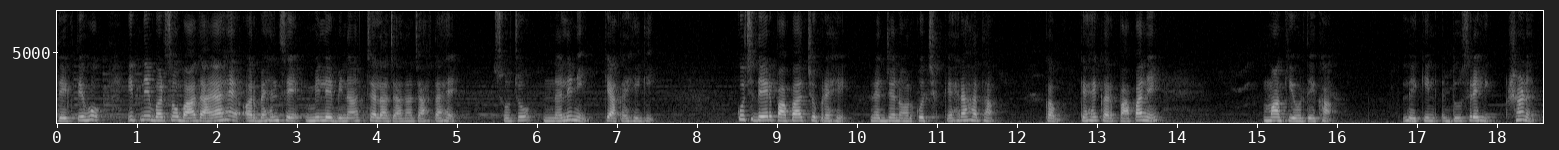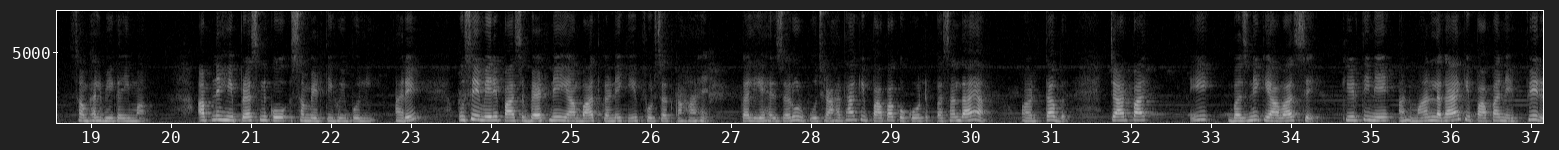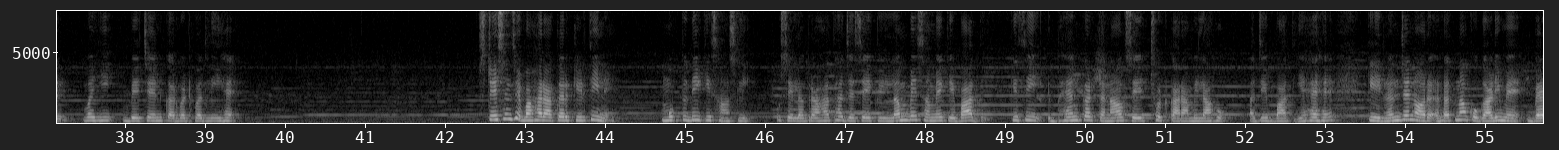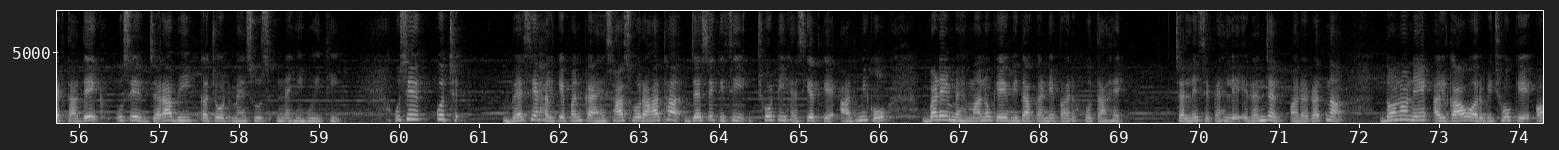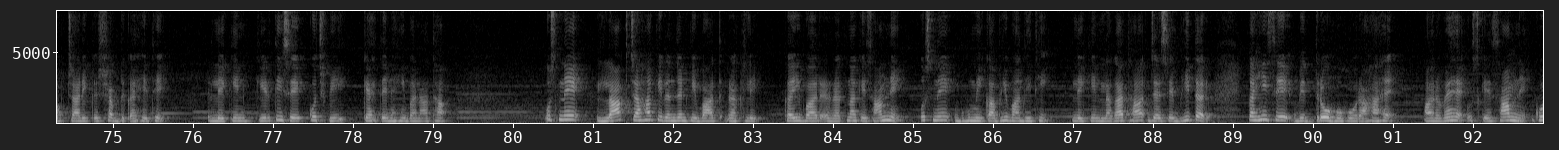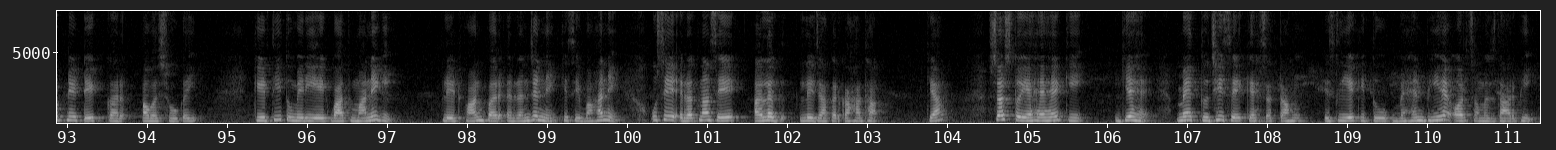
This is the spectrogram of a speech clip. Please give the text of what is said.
देखते हो, इतने बरसों बाद आया है और बहन से मिले बिना चला जाना चाहता है। सोचो, नलिनी क्या कहेगी। कुछ देर पापा चुप रहे। रंजन और कुछ कह रहा था। कब? कहकर पापा ने माँ की ओर देखा। लेकिन दूसरे ही क्षण संभल भी गई माँ। अपने ही प्रश्न को समेटती हुई बोली, अरे, उसे मेरे पास बैठने या बात करने की फुर्सत कहाँ है? कल यह ज़रूर पूछ रहा था कि पापा को कोट पसंद आया और तब चारपाई बजने की आवाज़ से कीर्ति ने अनुमान लगाया कि पापा ने फिर वही बेचैन करवट बदली है। स्टेशन से बाहर आकर कीर्ति ने मुक्तदी की सांस ली। उसे लग रहा था जैसे एक लंबे समय के बाद किसी भयंकर तनाव से छुटकारा मिला हो। अजीब बात यह है कि रंजन और रत्ना को गाड़ी में बैठता देख उसे जरा भी कचोट महसूस नहीं हुई थी। उसे कुछ वैसे हल्केपन का एहसास हो रहा था जैसे किसी छोटी हैसियत के आदमी को बड़े मेहमानों के विदा करने पर होता है। चलने से पहले रंजन और रत्ना दोनों ने अलगाव और बिछो के औपचारिक शब्द कहे थे। लेकिन कीर्ति से कुछ भी कहते नहीं बना था। उसने लाख चाहा कि रंजन की बात रख ले। कई बार रत्ना के सामने उसने भूमिका भी बांधी थी, लेकिन लगा था जैसे भीतर कहीं से विद्रोह हो रहा है और वह उसके सामने घुटने टेक कर अवश्य हो गई। कीर्ति, तू मेरी एक बात मानेगी? प्लेटफार्म पर रंजन ने किसी बहाने उसे रत्ना से अलग ले जाकर कहा था। क्या? सच तो यह है कि यह मैं तुझी से कह सकता हूँ, इसलिए कि तू बहन भी है और समझदार भी।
